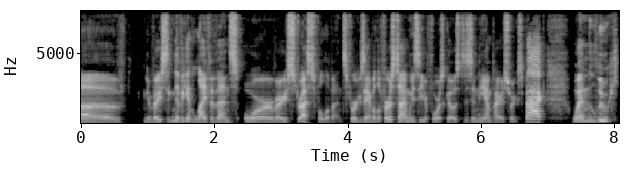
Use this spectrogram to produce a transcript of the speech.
of you know, very significant life events or very stressful events. For example, the first time we see a Force ghost is in The Empire Strikes Back when Luke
